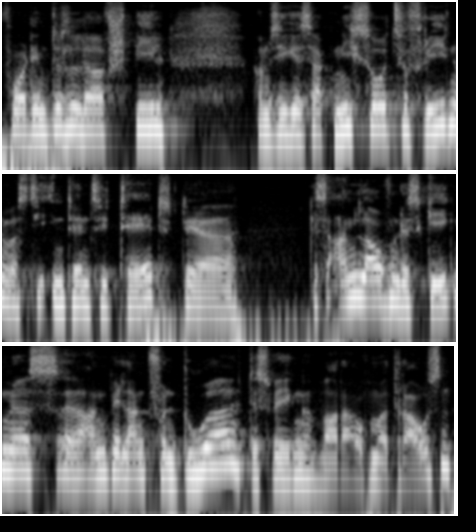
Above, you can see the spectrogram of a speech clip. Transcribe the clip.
vor dem Düsseldorf-Spiel, haben Sie gesagt, nicht so zufrieden, was die Intensität der das Anlaufen des Gegners äh, anbelangt von Dua. Deswegen war er auch mal draußen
